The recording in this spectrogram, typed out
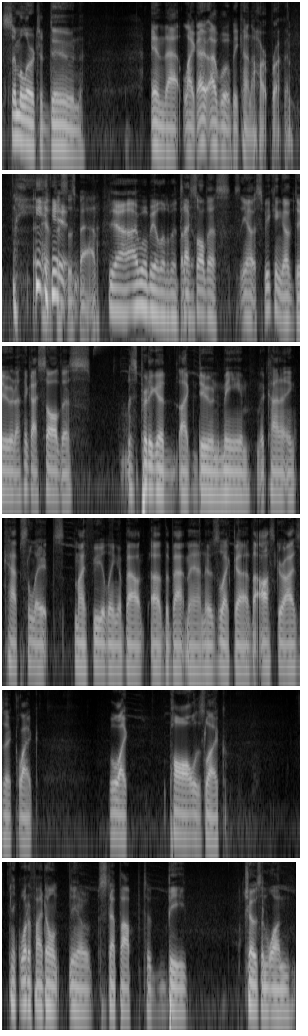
similar to Dune, in that like I, I will be kind of heartbroken if this is bad. Yeah, I will be a little bit. But I saw this. You know, speaking of Dune, I think I saw this this pretty good like Dune meme that kind of encapsulates my feeling about uh, the Batman. It was like uh, the Oscar Isaac like, like Paul is like, like what if I don't you know step up to be chosen one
